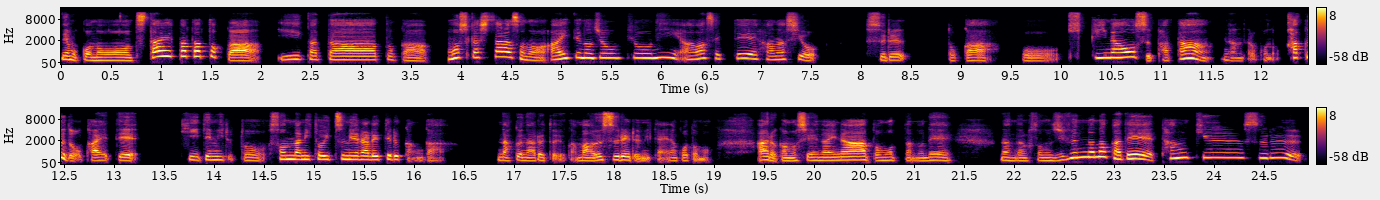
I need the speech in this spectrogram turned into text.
でもこの伝え方とか言い方とか、もしかしたらその相手の状況に合わせて話をするとか、こう聞き直すパターン、なんだろう、この角度を変えて聞いてみると、そんなに問い詰められてる感がなくなるというか、まあ薄れるみたいなこともあるかもしれないなと思ったので、なんだろう、その自分の中で探求する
